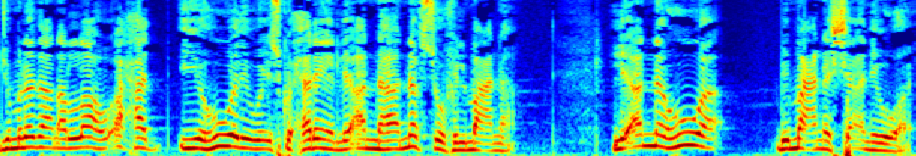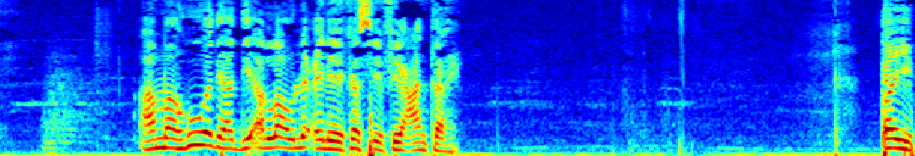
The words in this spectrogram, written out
jumladan allahu axad iyo huwadii way isku xerayin liannaha nafsu fi lmacna lianna huwa bimacna shani waay ama huwadi haddii allahu la celiyay kasii fiican tahay ayib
